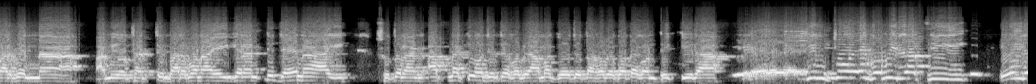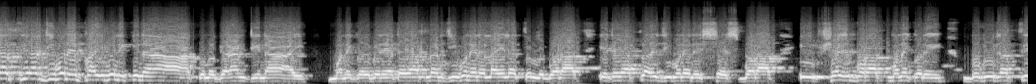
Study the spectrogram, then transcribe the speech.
পারবেন না, আমিও থাকতে পারব না, এই গ্যারান্টি দেয় নাই। সুতরাং আপনাকেও যেতে হবে, আমাকেও যেতে হবে, কথা ঠিক কিনা? কিন্তু এই গভীর রাত্রি এই রাত্রি আর জীবনে পাইবেন কিনা কোনো গ্যারান্টি নাই। মনে করবেন, এটাই আপনার জীবনের লাইলাতুল বরাত, এটাই আপনার জীবনের শেষ বরাত। এই শেষ বরাত মনে করে গভীর রাত্রে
